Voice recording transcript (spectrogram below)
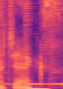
Projects.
